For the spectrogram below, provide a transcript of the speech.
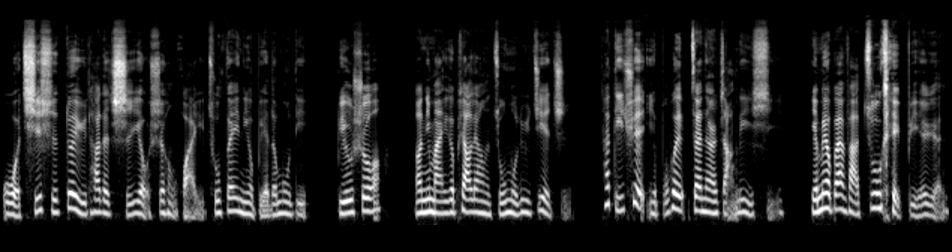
我其实对于它的持有是很怀疑，除非你有别的目的，比如说。啊你买一个漂亮的祖母绿戒指，它的确也不会在那儿涨利息，也没有办法租给别人。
